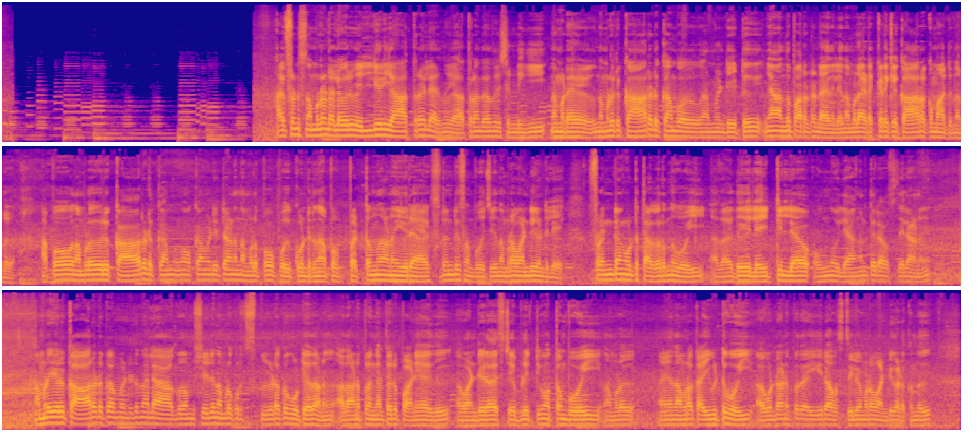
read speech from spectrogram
ഹായ് ഫ്രണ്ട്സ് നമ്മളുണ്ടല്ലോ ഒരു വലിയൊരു യാത്രയിലായിരുന്നു. യാത്ര എന്താണെന്ന് വെച്ചിട്ടുണ്ടെങ്കിൽ നമ്മുടെ നമ്മളൊരു കാർ എടുക്കാൻ പോകാൻ വേണ്ടിയിട്ട് ഞാൻ അന്ന് പറഞ്ഞിട്ടുണ്ടായിരുന്നില്ലേ നമ്മൾ ഇടയ്ക്കിടയ്ക്ക് കാറൊക്കെ മാറ്റുന്നുള്ളത് അപ്പോൾ നമ്മൾ ഒരു കാർ എടുക്കാൻ നോക്കാൻ വേണ്ടിയിട്ടാണ് നമ്മളിപ്പോൾ പോയിക്കൊണ്ടിരുന്നത്. അപ്പോൾ പെട്ടെന്നാണ് ഈ ഒരു ആക്സിഡന്റ് സംഭവിച്ചത്. നമ്മുടെ വണ്ടി കണ്ടില്ലേ ഫ്രണ്ട് അങ്ങോട്ട് തകർന്നു പോയി അതായത് ലൈറ്റില്ല ഒന്നുമില്ല അങ്ങനത്തെ ഒരു അവസ്ഥയിലാണ്. നമ്മൾ ഈ ഒരു കാർ എടുക്കാൻ വേണ്ടിയിട്ട് നല്ല ആകാംക്ഷയിൽ നമ്മൾ കുറച്ച് സ്പീഡൊക്കെ കൂട്ടിയതാണ്. അതാണ് ഇപ്പോൾ ഇങ്ങനത്തെ ഒരു പണിയായത്. വണ്ടിയുടെ സ്റ്റെബിലിറ്റി മൊത്തം പോയി. നമ്മൾ നമ്മുടെ കൈവിട്ട് പോയി. അതുകൊണ്ടാണ് ഇപ്പോൾ ഈ ഒരു അവസ്ഥയിൽ നമ്മുടെ വണ്ടി കിടക്കുന്നത്.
